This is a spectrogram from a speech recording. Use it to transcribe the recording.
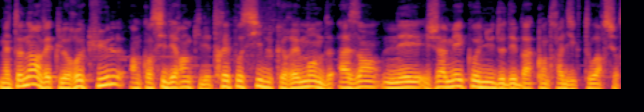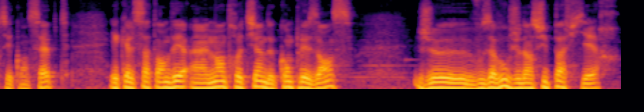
Maintenant, avec le recul, en considérant qu'il est très possible que Raymond Hazan n'ait jamais connu de débat contradictoire sur ces concepts et qu'elle s'attendait à un entretien de complaisance, je vous avoue que je n'en suis pas fier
